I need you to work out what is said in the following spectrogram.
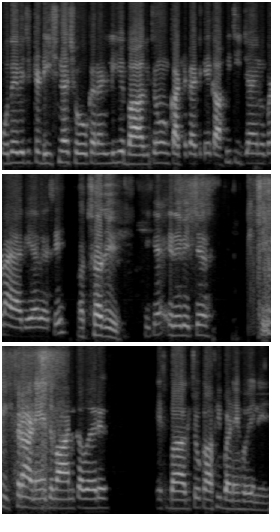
ਉਹਦੇ ਵਿੱਚ ਟ੍ਰੈਡੀਸ਼ਨਲ ਸ਼ੋਅ ਕਰਨ ਲਈ ਇਹ ਬਾਗ ਚੋਂ ਕੱਟ-ਕੱਟ ਕੇ ਕਾਫੀ ਚੀਜ਼ਾਂ ਇਹਨੂੰ ਬਣਾਇਆ ਗਿਆ ਵੈਸੇ। ਅੱਛਾ ਜੀ। ਠੀਕ ਹੈ ਇਹਦੇ ਵਿੱਚ ਸਰਾਣੇ ਦੀਵਾਨ ਕਵਰ ਇਸ ਬਾਗ ਚੋਂ ਕਾਫੀ ਬਣੇ ਹੋਏ ਨੇ।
